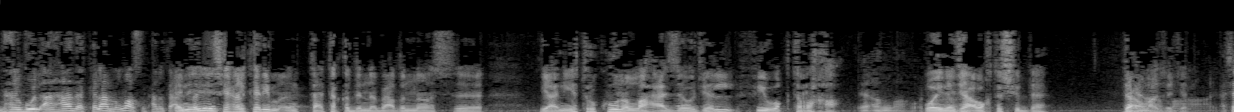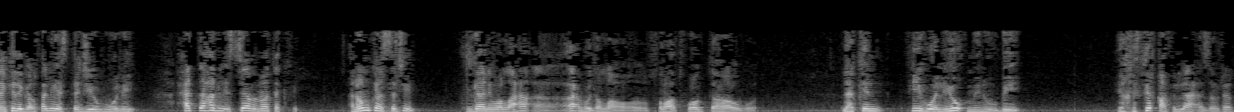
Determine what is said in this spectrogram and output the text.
نحن نقول الآن هذا كلام الله سبحانه وتعالى. يعني فلي- شيخنا الكريم أنت تعتقد أن بعض الناس آه، يعني يتركون الله عز وجل في وقت الرخاء؟ يا الله. أكبر. وإذا جاء وقت الشدة دعوا الله عز وجل. عشان كذا قال فليستجيبوا لي. حتى هذه الاستجابة ما تكفي. أنا ممكن أستجيب. تلقاني والله أعبد الله وصلاة في وقتها و... لكن فيه هو ليؤمنوا بي. يا أخي الثقة في الله عز وجل.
